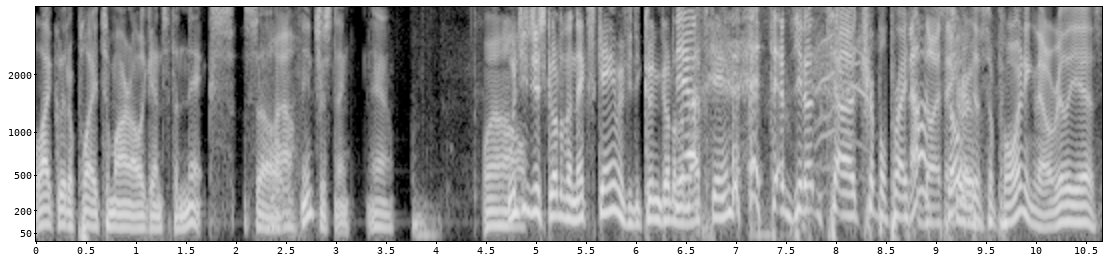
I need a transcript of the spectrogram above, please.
likely to play tomorrow against the Knicks. So Wow. interesting. Yeah. Well, Wouldn't you just go to the Knicks game if you couldn't go to the Yeah. Mets game? you know, t- uh, triple prices. No, though, I it's think. so disappointing, though. It really is.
